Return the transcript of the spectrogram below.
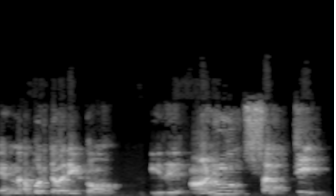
என்னை பொறுத்த வரைக்கும் இது அணு சக்தி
